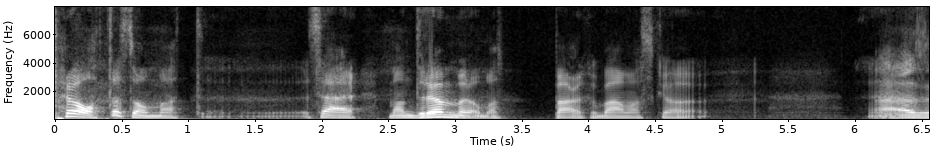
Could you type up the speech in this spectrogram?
pratats om att eh, så här, man drömmer om att Barack Obama ska... eh, Alltså,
